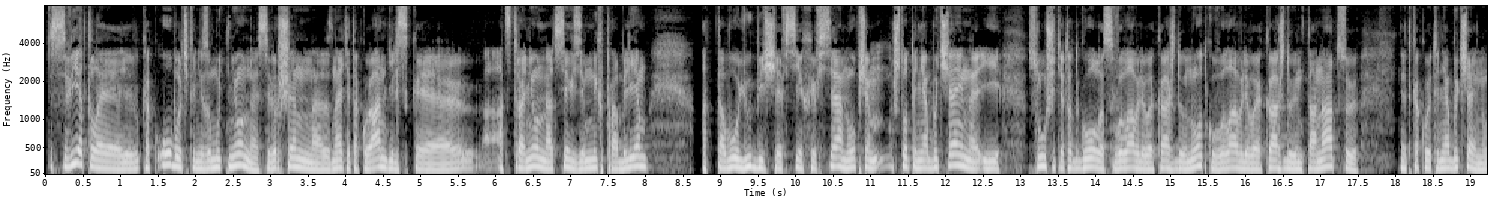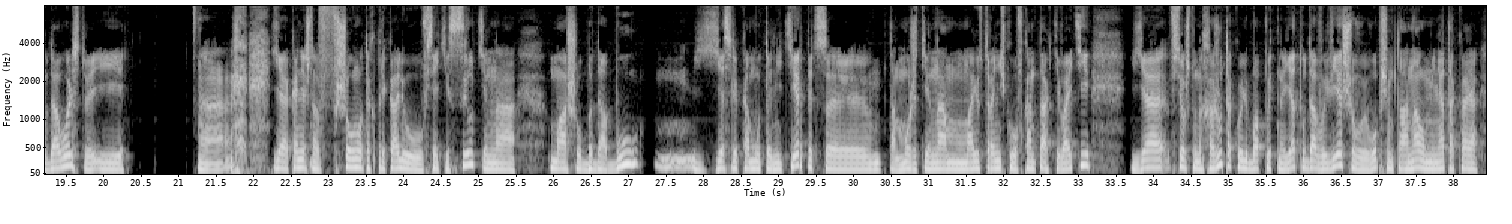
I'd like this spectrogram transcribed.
светлое, как облачко незамутненное, совершенно, знаете, такое ангельское, отстраненное от всех земных проблем, от того любящее всех и вся. Ну, в общем, что-то необычайное, и слушать этот голос, вылавливая каждую нотку, вылавливая каждую интонацию, это какое-то необычайное удовольствие, и я, конечно, в шоу-нотах приколю всякие ссылки на Машу Бадабу. Если кому-то не терпится, там можете на мою страничку ВКонтакте войти. Я все, что нахожу такое любопытное, я туда вывешиваю. В общем-то, она у меня такая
